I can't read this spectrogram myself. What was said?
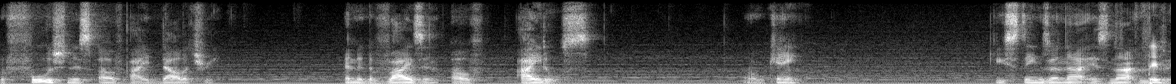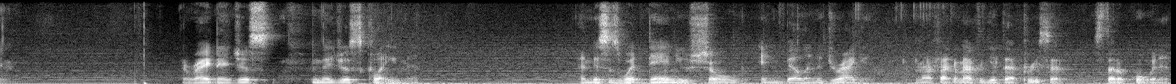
The foolishness of idolatry and the devising of idols. Okay? These things are not is not living. All right? They're just they're just clay, man. And this is what Daniel showed in Bel and the Dragon. Matter of fact, I'm gonna have to get that precept instead of quoting it.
